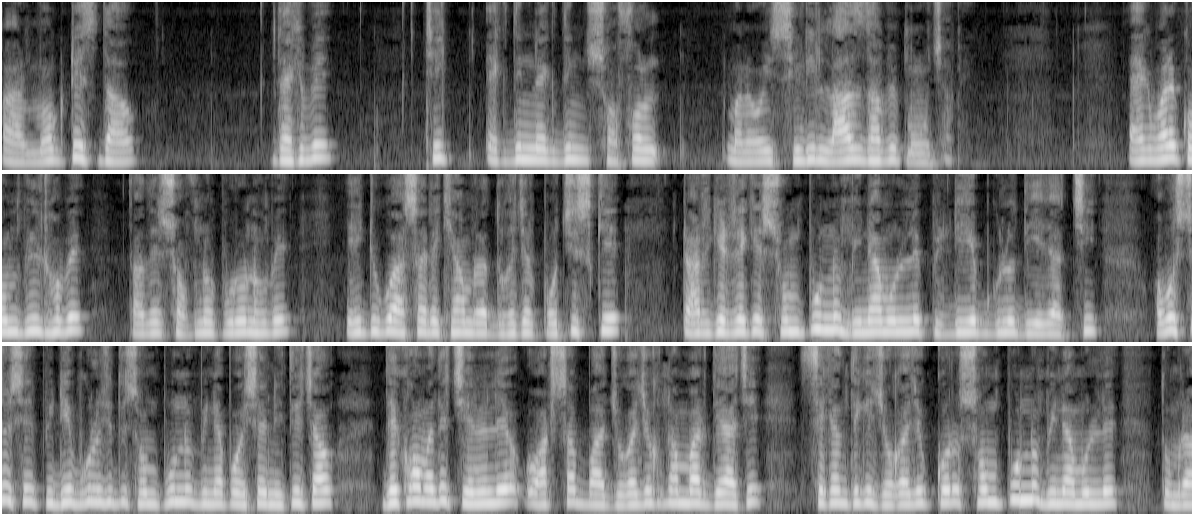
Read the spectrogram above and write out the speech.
আর মক টেস্ট দাও, দেখবে ঠিক একদিন না একদিন সফল মানে ওই সিঁড়ির লাস্ট ধাপে পৌঁছাবে। একবারে কমপ্লিট হবে, তাদের স্বপ্ন পূরণ হবে এইটুকু আশা রেখে আমরা দু হাজার পঁচিশকে টার্গেট রেখে সম্পূর্ণ বিনামূল্যে পিডিএফগুলো দিয়ে যাচ্ছি। অবশ্যই সেই পিডিএফগুলো যদি সম্পূর্ণ বিনা পয়সায় নিতে চাও, দেখো আমাদের চ্যানেলে হোয়াটসঅ্যাপ বা যোগাযোগ নাম্বার দেওয়া আছে, সেখান থেকে যোগাযোগ করো, সম্পূর্ণ বিনামূল্যে তোমরা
